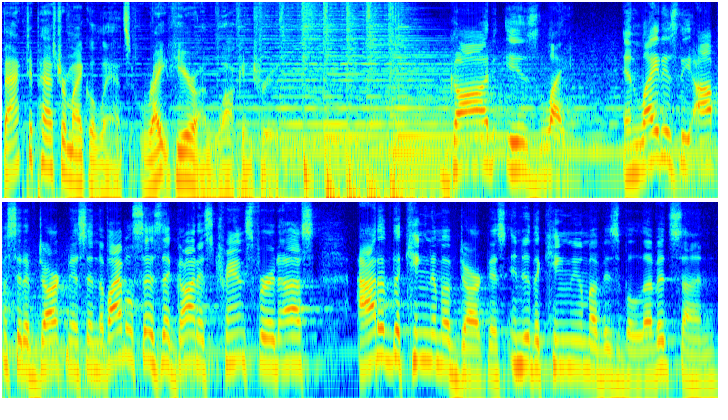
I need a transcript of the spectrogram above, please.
back to Pastor Michael Lance right here on Walk in Truth. God is light, and light is the opposite of darkness. And the Bible says that God has transferred us out of the kingdom of darkness into the kingdom of his beloved Son,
